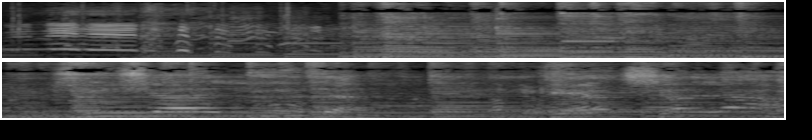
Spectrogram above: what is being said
we made it! Cancela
